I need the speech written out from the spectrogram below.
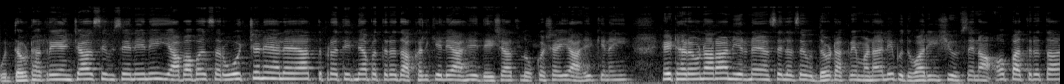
उद्धव ठाकरे यांच्या शिवसेनेने याबाबत सर्वोच्च न्यायालयात प्रतिज्ञापत्र दाखल केले आहे. देशात लोकशाही आहे की नाही हे ठरवणारा निर्णय असेल असे उद्धव ठाकरे म्हणाले. बुधवारी शिवसेना अपात्रता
